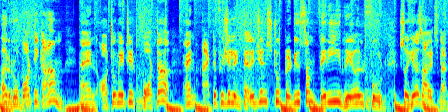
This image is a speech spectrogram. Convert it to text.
a robotic arm, an automated potter, and artificial intelligence to produce some very real food. So here's how it's done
